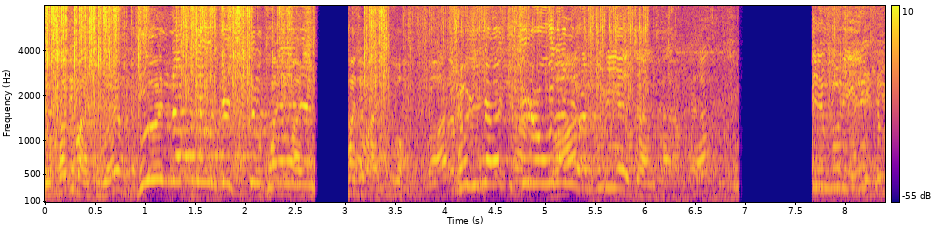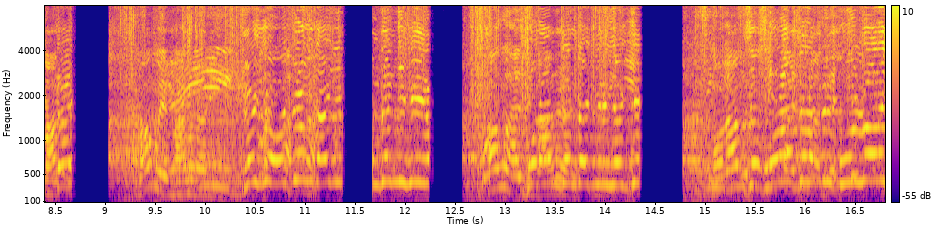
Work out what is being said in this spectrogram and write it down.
욕하지 마시고요. 뭔 나쁘다고 그렇게 시끄러 돌아다니냐 하지 마시고. 저기 나갈 때 끌어오고 다녀 많은 분이에요, 자. 인물이 이렇게 많아. 마구 왜 말을 하니? 여기 어디라고 다니니 공산 얘기해 마구 하지 말을. 다니는 여기 호남선 호남 사람들이 뭘로 하는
